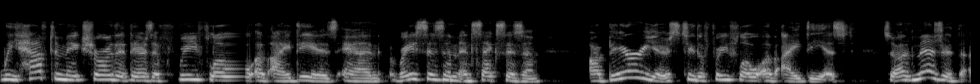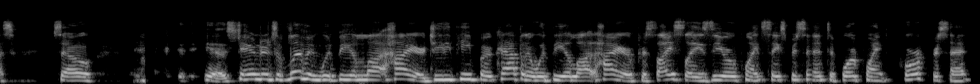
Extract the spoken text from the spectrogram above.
we have to make sure that there's a free flow of ideas, and racism and sexism are barriers to the free flow of ideas. So I've measured this. So you know, standards of living would be a lot higher. GDP per capita would be a lot higher, precisely 0.6% to 4.4%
